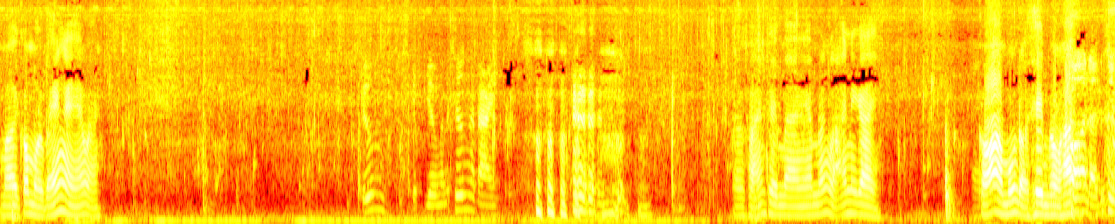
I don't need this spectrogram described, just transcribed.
Mời có 10 bén này các bạn? Sướng chụp dương nó sướng ở tay rồi phản thêm à, em lắng lại nữa coi. Có muốn đòi thêm không hả? Có thêm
